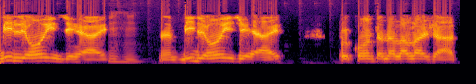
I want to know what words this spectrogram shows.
bilhões de reais, uhum. né, bilhões de reais por conta da Lava Jato.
